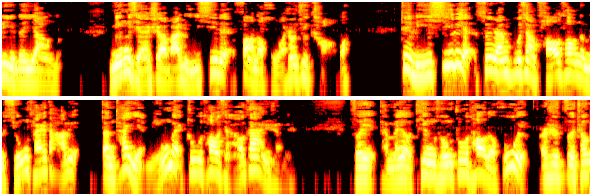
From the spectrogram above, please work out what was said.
帝的样子，明显是要把李希烈放到火上去烤啊！这李希烈虽然不像曹操那么雄才大略。但他也明白朱涛想要干什么，所以他没有听从朱涛的忽悠，而是自称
